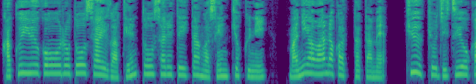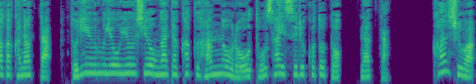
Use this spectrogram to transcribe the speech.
核融合炉搭載が検討されていたが戦局に間に合わなかったため、急遽実用化が叶ったトリウム用有使用型核反応炉を搭載することとなった。艦首は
